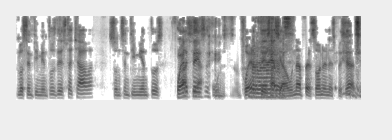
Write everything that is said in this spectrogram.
los sentimientos de esta chava son sentimientos Fuertes. hacia un- fuertes hacia una persona en especial. Sí,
